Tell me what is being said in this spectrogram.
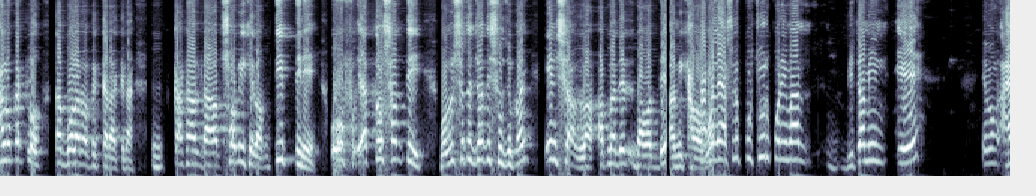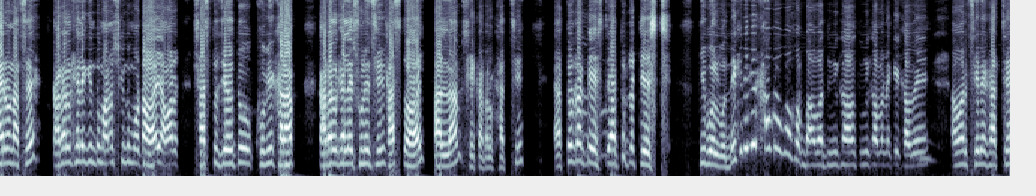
ভালো কাটলো, তা বলার অপেক্ষা রাখে না। কাঁঠাল, ডাব, সবই খেলাম, তৃপ্তি নিয়ে ওফ এত শান্তি। ভবিষ্যতে যদি সুযোগ হয়, ইনশাআল্লাহ আপনাদের দাওয়াত দিয়ে আমি খাওয়াবো। কাঁঠালে আসলে প্রচুর পরিমাণ ভিটামিন এ এবং আয়রন আছে। কাঁঠাল খেলে কিন্তু মানুষ কিন্তু মোটা হয়। আমার স্বাস্থ্য যেহেতু খুবই খারাপ, কাঁঠাল খেলে শুনেছি, স্বাস্থ্য হয়। পারলাম, সে কাঁঠাল খাচ্ছি। এতটা টেস্ট এতটা টেস্ট কি বলব? দেখি দেখি খাও খাও খাও, বাবা তুমি খাও তুমি খাবে নাকি খাবে? আমার ছেলে খাচ্ছে।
